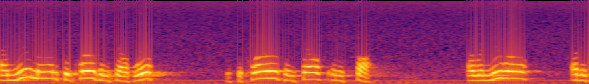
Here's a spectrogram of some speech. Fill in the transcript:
a new man should clothe himself with is to clothe himself in his thoughts. A renewal of his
